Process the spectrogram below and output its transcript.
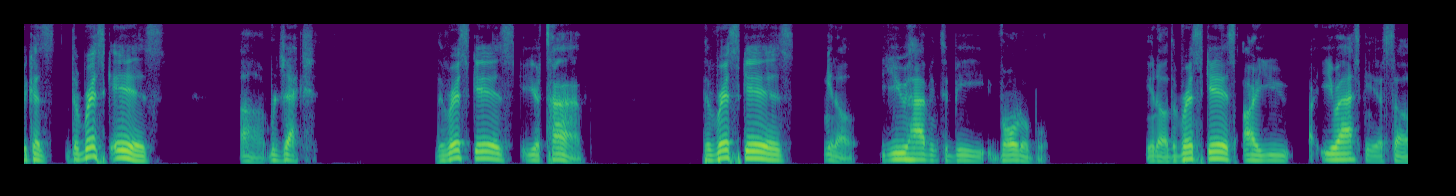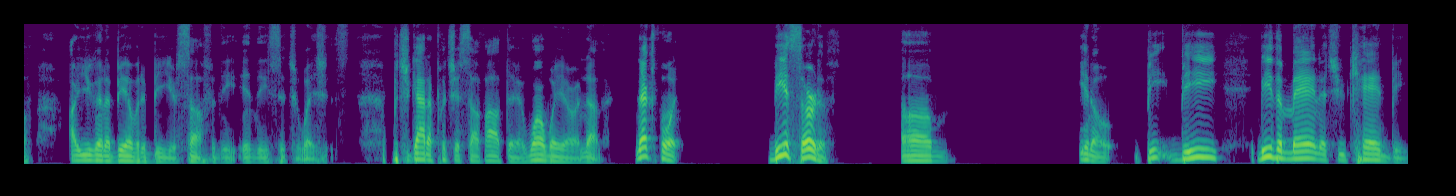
because the risk is uh, rejection. The risk is your time. The risk is, you know, you having to be vulnerable. You know, the risk is, are you you asking yourself, are you going to be able to be yourself in the in these situations? But you got to put yourself out there one way or another. Next point, be assertive. Um, you know, be be be the man that you can be.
